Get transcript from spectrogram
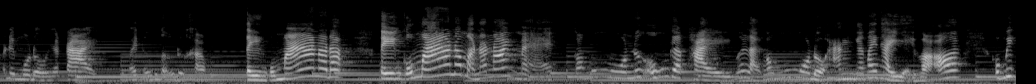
nó đi mua đồ cho trai. Phải tưởng tượng được không? Tiền của má nó đó. Tiền của má nó mà nó nói, mẹ, con muốn mua nước uống cho thầy, với lại con muốn mua đồ ăn cho mấy thầy dạy võ con biết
